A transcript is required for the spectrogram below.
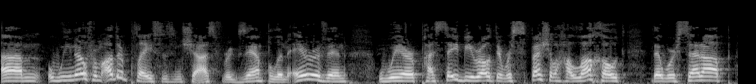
Um, we know from other places in Shas, for example, in Eruvin, where Pasebi wrote there were special halachot that were set up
